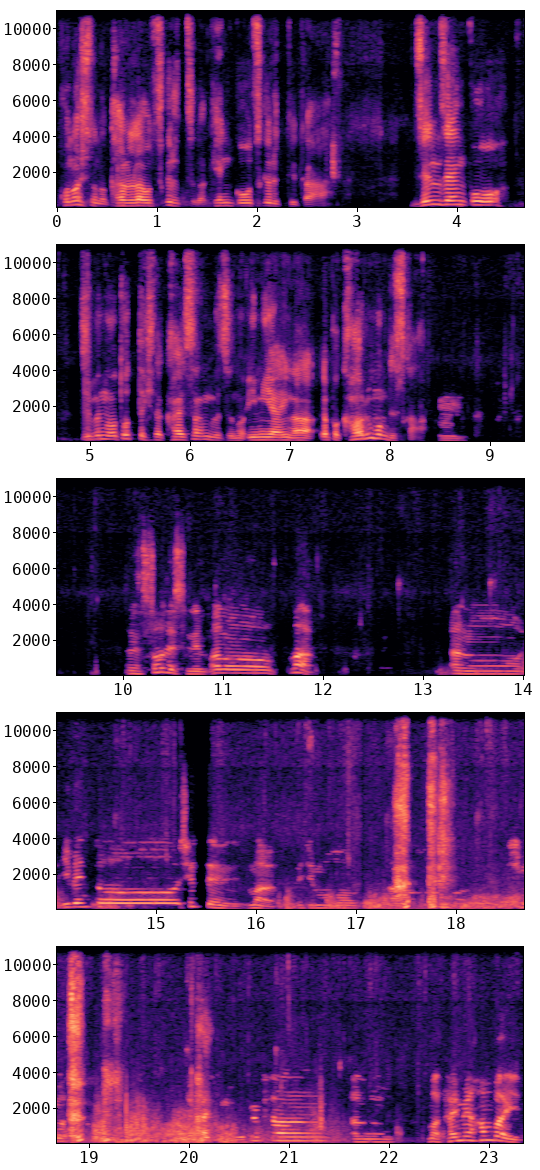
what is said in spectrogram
この人の体を作るっていうか健康を作るっていうか全然こう自分の取ってきた海産物の意味合いがやっぱ変わるもんですか、うん、そうですね。あのまああのイベント出店、まあ、うちもあのしますやっぱりこのお客さん、あのまあ、対面販売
